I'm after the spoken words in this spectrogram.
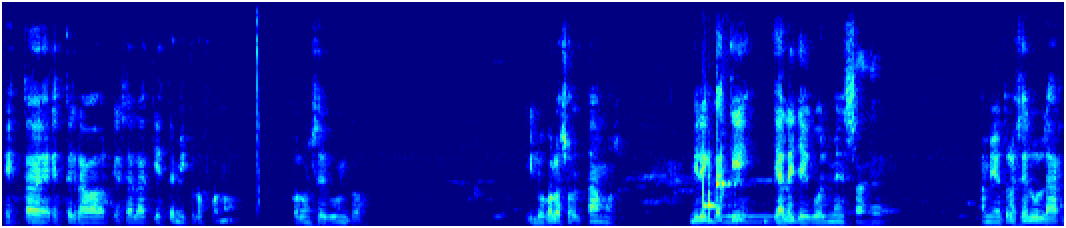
este grabador que sale aquí, este micrófono, por un segundo y luego lo soltamos. Miren que aquí ya le llegó el mensaje a mi otro celular,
